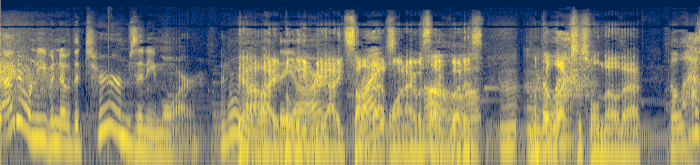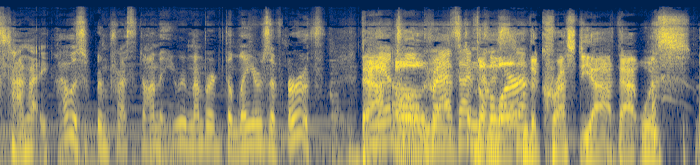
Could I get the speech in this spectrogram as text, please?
See, I don't even know the terms anymore. I don't know Yeah, what I they believe are. me. I saw right? that one. I was like, "What is?" Oh, uh-uh. Like The la- Alexis will know that. The last time I, I was impressed on that you remembered the layers of Earth, the mantle, oh, crest, Yeah, and the kinda core. the crest. Yeah, that was.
